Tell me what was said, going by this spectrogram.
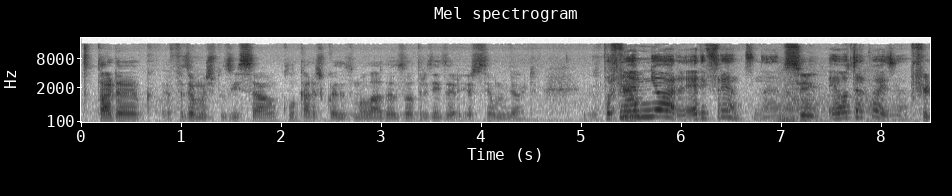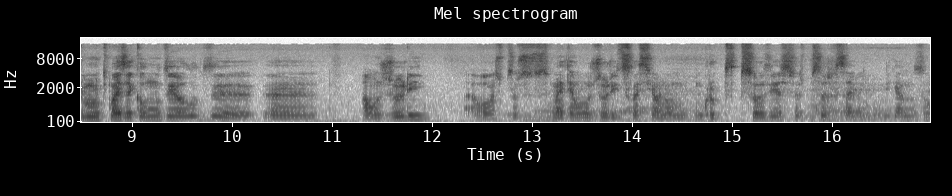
estar a, fazer uma exposição, colocar as coisas uma ao lado das outras e dizer este é o melhor. Porque não é melhor, é diferente, não é? Não, Sim. É outra coisa. Prefiro muito mais aquele modelo de. Uh, há um júri, ou as pessoas se metem a um júri, selecionam um, um, grupo de pessoas e essas pessoas recebem, digamos, um,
